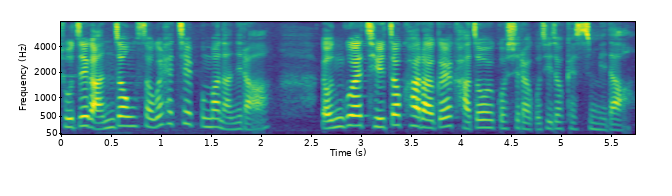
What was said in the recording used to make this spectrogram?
조직 안정성을 해칠 뿐만 아니라 연구의 질적 하락을 가져올 것이라고 지적했습니다.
